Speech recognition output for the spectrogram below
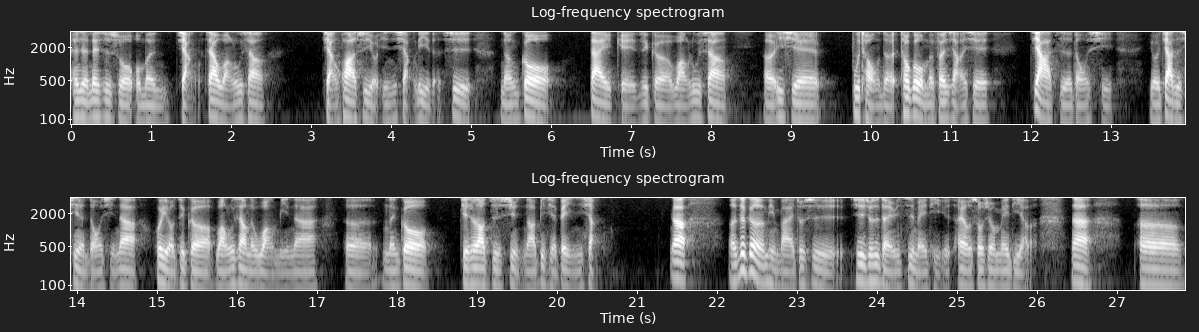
很简类似说，我们讲在网络上。讲话是有影响力的，是能够带给这个网络上呃一些不同的，透过我们分享一些价值的东西，有价值性的东西，那会有这个网络上的网民啊，呃，能够接收到资讯，然后并且被影响。那呃，这个人品牌就是其实就是等于自媒体，还有 social media 嘛。那呃，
